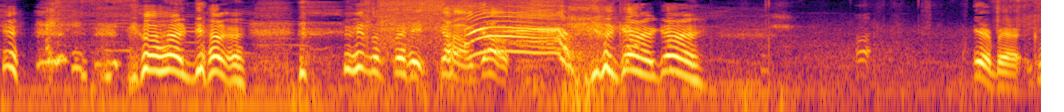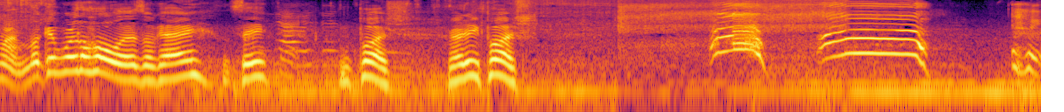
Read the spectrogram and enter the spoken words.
Go ahead, get her. In the face. Go, go. Ah! Go, Get her, get her. Here, Bear. Come on. Look at where the hole is, okay? See? And push. Ready? Push.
